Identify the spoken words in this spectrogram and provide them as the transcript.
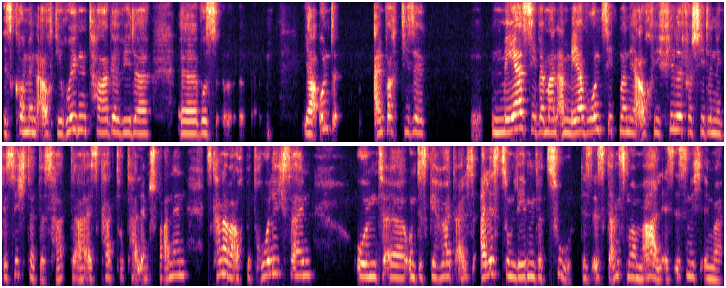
es kommen auch die ruhigen Tage wieder, äh, wo es, äh, ja, und einfach diese Meer, wenn man am Meer wohnt, sieht man ja auch, wie viele verschiedene Gesichter das hat. Ja. Es kann total entspannen, es kann aber auch bedrohlich sein und, äh, und es gehört alles, alles zum Leben dazu. Das ist ganz normal. Es ist nicht immer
